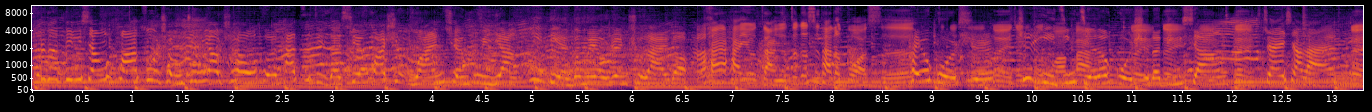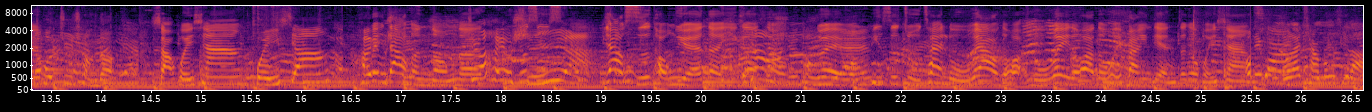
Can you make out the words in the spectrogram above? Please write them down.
这个丁香花做成中药之后，和它自己的鲜花是完全不一样，一点都没有认出来的。它还有长有，这个是它的果实，还有果实，对，是已经结了果实的丁香，对，摘下来，然后制成的。小茴香，茴香，味道很浓的。这个还有食欲啊，药食同源的一个。药食同源。对，我们平时煮菜卤料的话，卤味的话都会放一点这个茴香。我来抢东西了。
